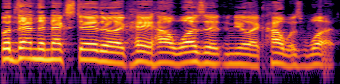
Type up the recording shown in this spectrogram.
But then the next day, they're like, "Hey, how was it?" And you're like, "How was what?"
